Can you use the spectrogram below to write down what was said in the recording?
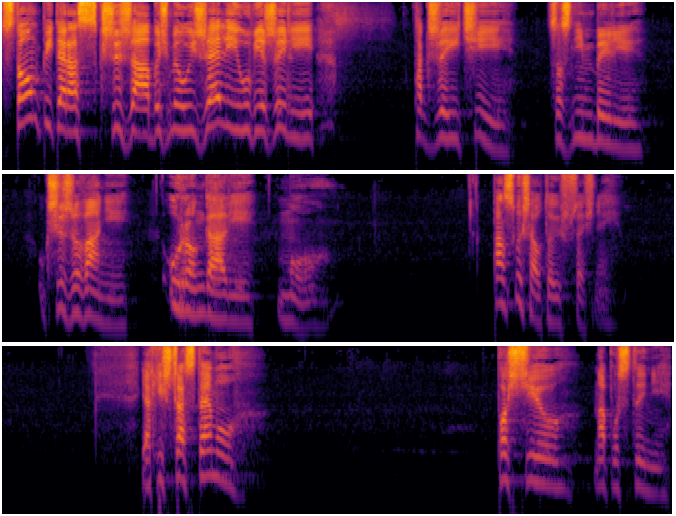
stąpi teraz z krzyża, abyśmy ujrzeli i uwierzyli, także i ci, co z nim byli ukrzyżowani, urągali mu. Pan słyszał to już wcześniej. Jakiś czas temu pościł na pustyni.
